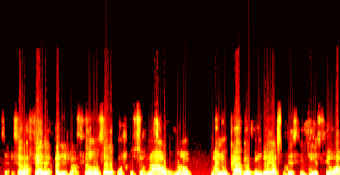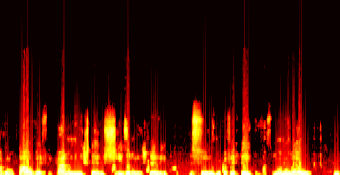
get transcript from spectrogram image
se ela fere a legislação, se ela é constitucional ou não, mas não cabe ao Congresso decidir se órgão tal vai ficar no Ministério X ou no Ministério Y. Isso nunca foi feito, isso não, não é o, o,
